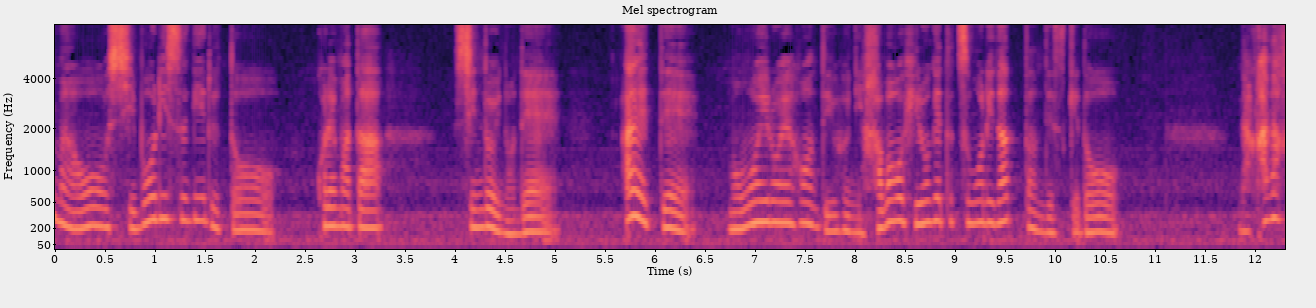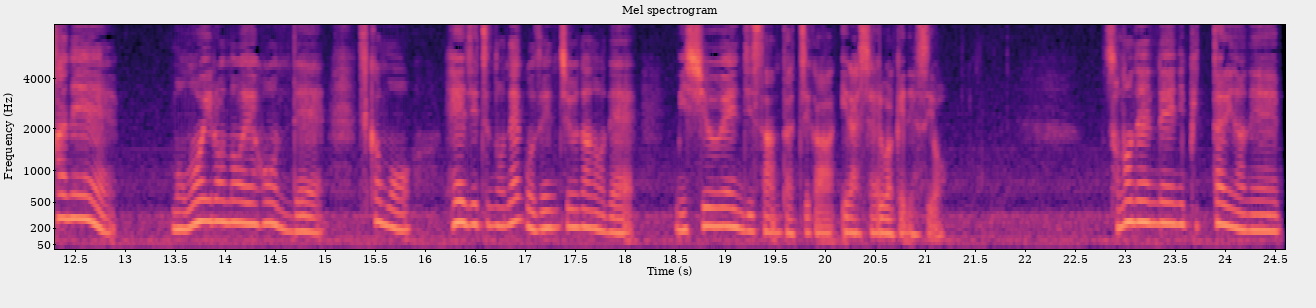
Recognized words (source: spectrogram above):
ーマを絞りすぎるとこれまたしんどいのであえて桃色絵本っていう風に幅を広げたつもりだったんですけどなかなかね桃色の絵本でしかも平日のね午前中なので未就園児さんたちがいらっしゃるわけですよ。その年齢にぴったりなね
